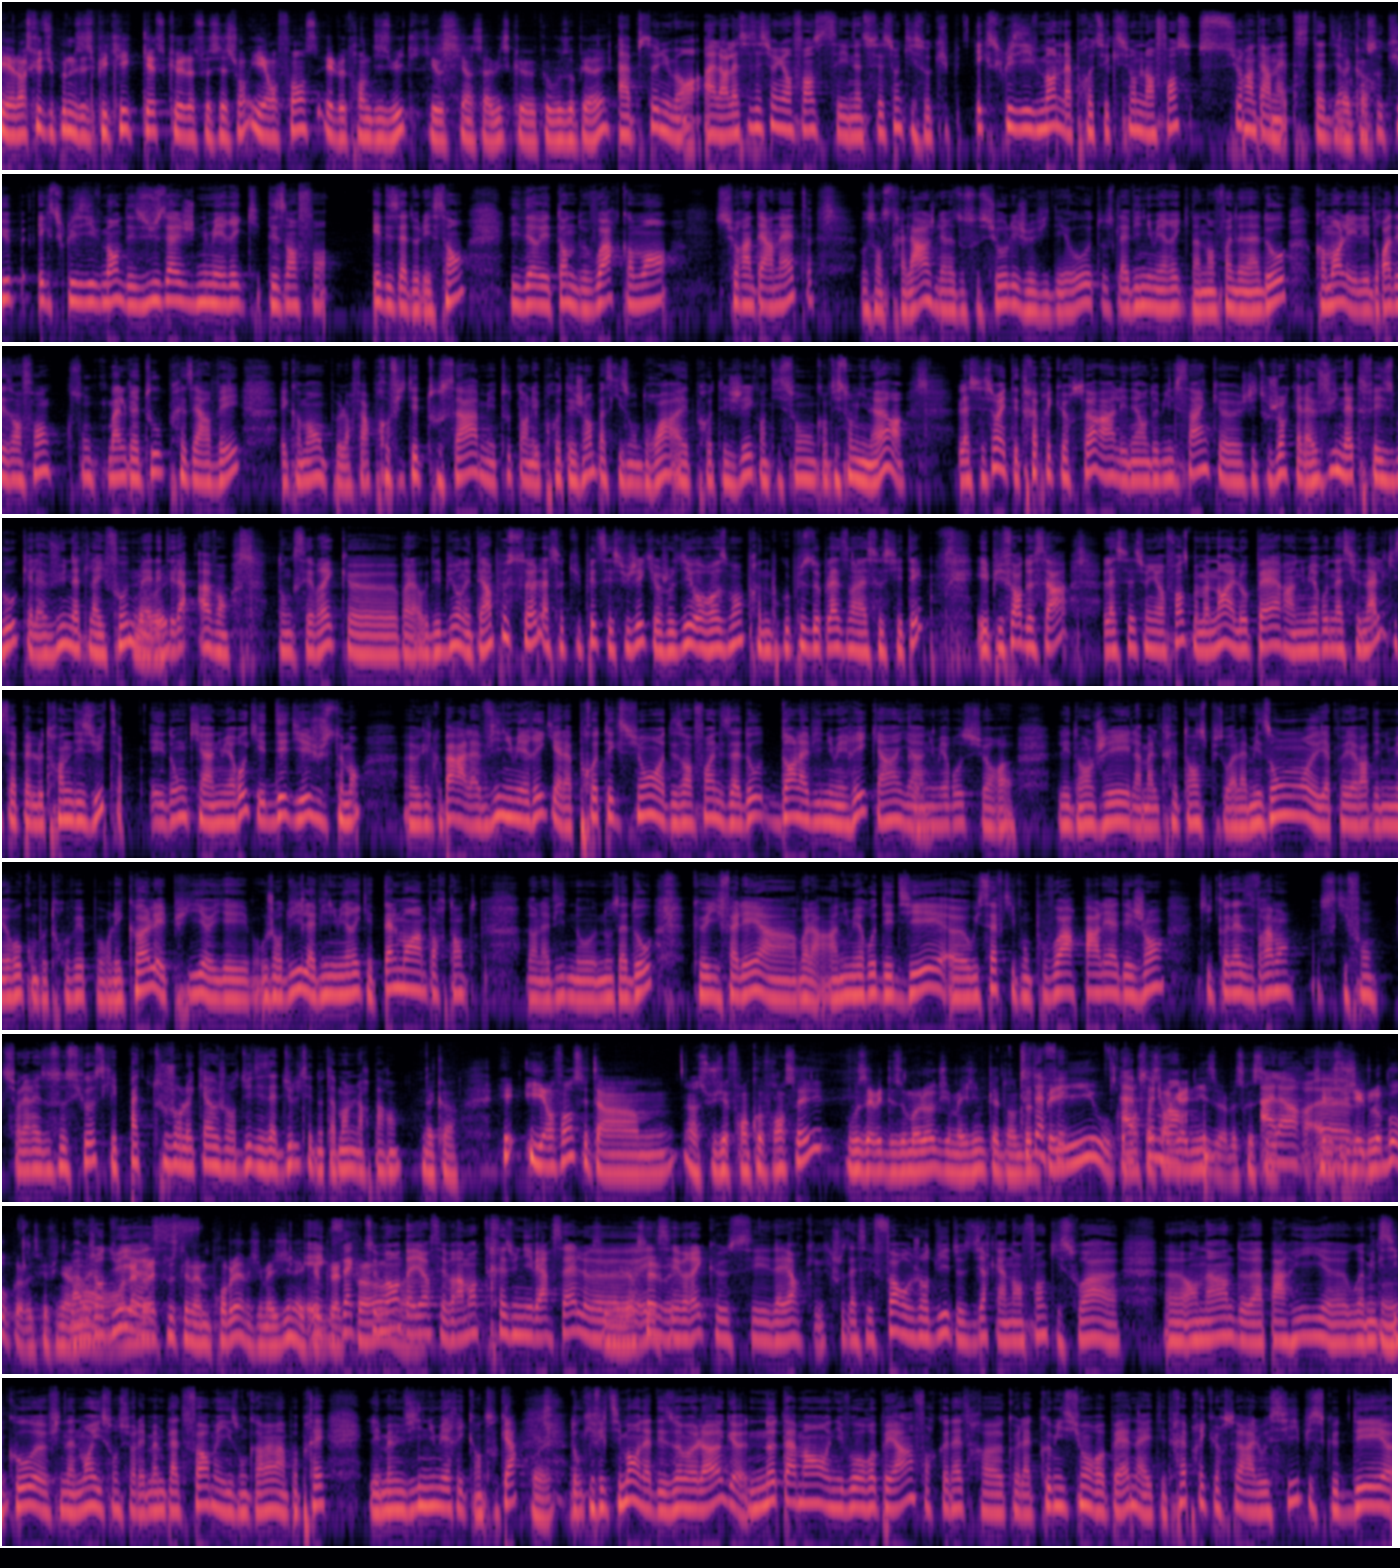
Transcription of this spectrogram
Et alors, est-ce que tu peux nous expliquer qu'est-ce que l'association e-enfance et le 3018, qui est aussi un service que, que vous opérez? Absolument. Alors, l'association e-enfance, c'est une association qui s'occupe exclusivement de la protection de l'enfance sur Internet. C'est-à-dire qu'on s'occupe exclusivement des usages numériques des enfants et des adolescents. L'idée étant de voir comment sur Internet, au sens très large, les réseaux sociaux, les jeux vidéo, toute la vie numérique d'un enfant et d'un ado, comment les, droits des enfants sont malgré tout préservés et comment on peut leur faire profiter de tout ça, mais tout en les protégeant parce qu'ils ont droit à être protégés quand ils sont quand ils sont mineurs. L'association a été très précurseur. Hein. Elle est née en 2005. Euh, je dis toujours qu'elle a vu naître Facebook, elle a vu naître l'iPhone, mais bah elle était là avant. Donc c'est vrai que voilà, au début, on était un peu seul à s'occuper de ces sujets qui aujourd'hui, heureusement, prennent beaucoup plus de place dans la société. Et puis fort de ça, l'association e-enfance, bah, maintenant, elle opère un numéro national qui s'appelle le 3018 heb. Et donc, il y a un numéro qui est dédié justement euh, quelque part à la vie numérique et à la protection des enfants et des ados dans la vie numérique. Hein. Il y a un numéro sur euh, les dangers et la maltraitance plutôt à la maison. Il peut y avoir des numéros qu'on peut trouver pour l'école. Et puis, euh, aujourd'hui, la vie numérique est tellement importante dans la vie de nos, nos ados qu'il fallait un, voilà, un numéro dédié où ils savent qu'ils vont pouvoir parler à des gens qui connaissent vraiment ce qu'ils font sur les réseaux sociaux, ce qui n'est pas toujours le cas aujourd'hui des adultes et notamment de leurs parents. D'accord. Et e-enfance, c'est un, un sujet franco-français? Vous avez des homologues j'imagine, peut-être dans d'autres pays ou comment ça s'organise Parce que c'est des sujets globaux, quoi. Parce que finalement, bah, on adresse tous les mêmes problèmes, j'imagine. Exactement. D'ailleurs, c'est vraiment très universel. et c'est vrai que c'est d'ailleurs quelque chose d'assez fort aujourd'hui de se dire qu'un enfant qui soit en Inde, à Paris ou à Mexico, mmh. finalement, ils sont sur les mêmes plateformes et ils ont quand même à peu près les mêmes vies numériques, en tout cas. Donc effectivement, on a des homologues, notamment au niveau européen. Il faut reconnaître que la Commission européenne a été très précurseur elle aussi, puisque dès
